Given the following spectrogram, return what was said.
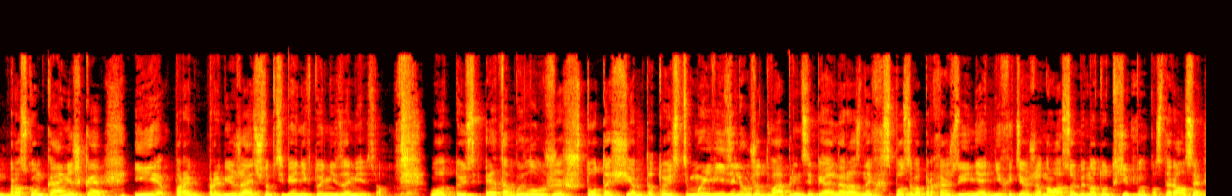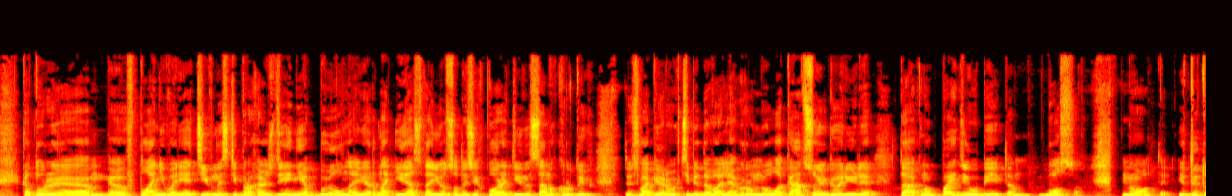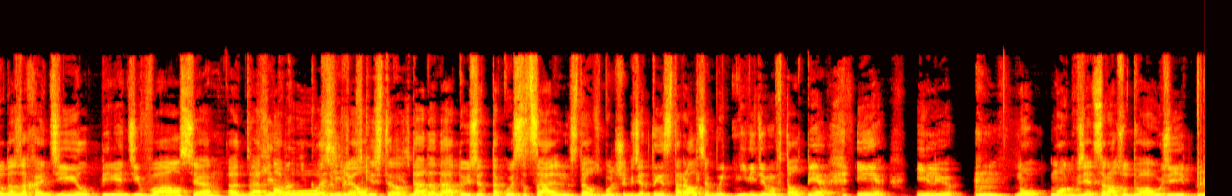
броском камешка и пробежать, чтобы тебя никто не заметил. Вот, то есть это было уже что-то с чем-то. То есть мы видели уже два принципиально разных способа прохождения одних и тех же. Но особенно тут Хитман постарался, который э, в плане вариативности прохождения был, наверное, и остается до сих пор один из самых крутых. То есть, во-первых, тебе давали огромную локацию и говорили, так, ну, пойди убей там босса. Ну, вот. И ты туда заходил, переодевался, од- ну, одного цеплял. Стелс. Да-да-да, то есть, это такой социальный стелс больше, где ты старался быть невидимым в толпе и или, ну, мог взять сразу два УЗИ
